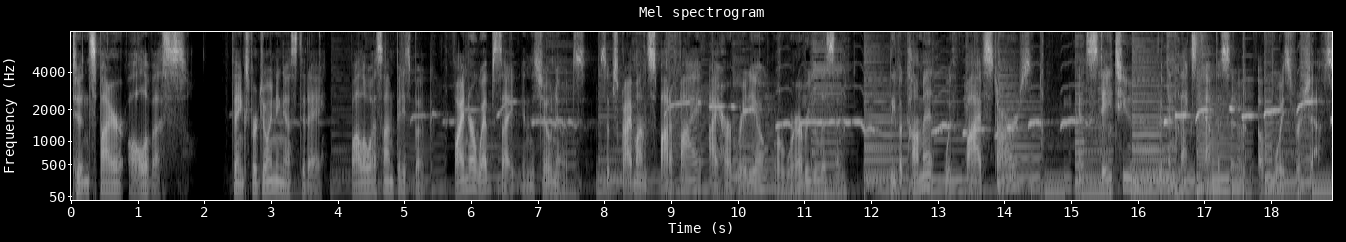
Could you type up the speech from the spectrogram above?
to inspire all of us. Thanks for joining us today. Follow us on Facebook. Find our website in the show notes. Subscribe on Spotify, iHeartRadio, or wherever you listen. Leave a comment with five stars and stay tuned for the next episode of Voice for Chefs.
